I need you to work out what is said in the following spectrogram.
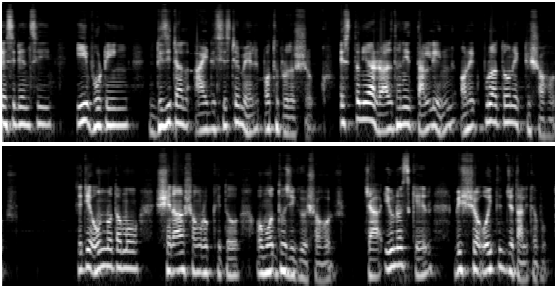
residency e voting digital ID সিস্টেমের পথপ্রদর্শক। এস্তোনিয়ার রাজধানী তাল্লিন অনেক পুরাতন একটি শহর। যেটি অন্যতম সেনা সংরক্ষিত ও মধ্যযুগীয় শহর, যা ইউনেস্কের বিশ্ব ঐতিহ্য তালিকাভুক্ত।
